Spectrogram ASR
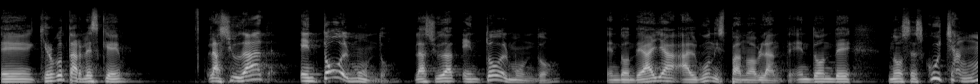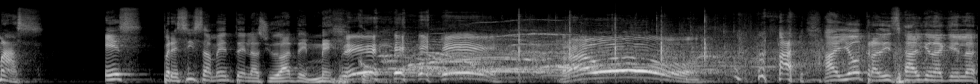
eh, quiero contarles que la ciudad en todo el mundo, la ciudad en todo el mundo, en donde haya algún hispanohablante, en donde nos escuchan más, es precisamente en la Ciudad de México. ¡Bravo! Hay otra, dice alguien aquí en, la-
